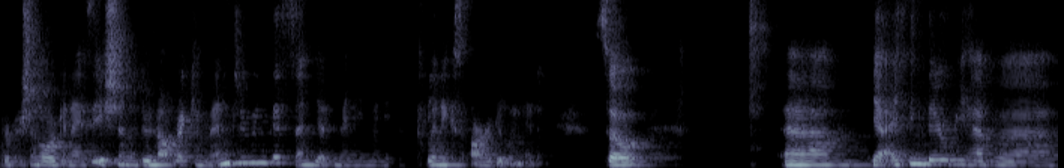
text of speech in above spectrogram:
professional organization do not recommend doing this and yet many many clinics are doing it. So um, yeah i think there we have a,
